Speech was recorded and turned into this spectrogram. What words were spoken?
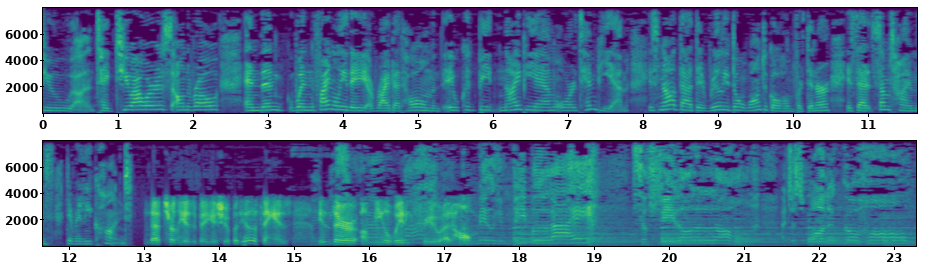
to uh, take two hours on the road, and then when finally they arrive at home, it could be 9 p.m. or 10 p.m. It's not that they really don't want to go home for dinner, it's that sometimes they really can't. That certainly is a big issue. But the other thing is, is there a meal waiting for you at home? still feel all alone. I just wanna go home.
